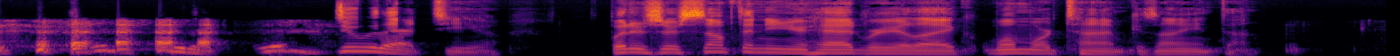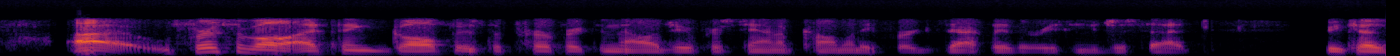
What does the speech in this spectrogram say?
I wouldn't do that to you. But is there something in your head where you're like, one more time because I ain't done? Uh, first of all, I think golf is the perfect analogy for stand-up comedy for exactly the reason you just said. Because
